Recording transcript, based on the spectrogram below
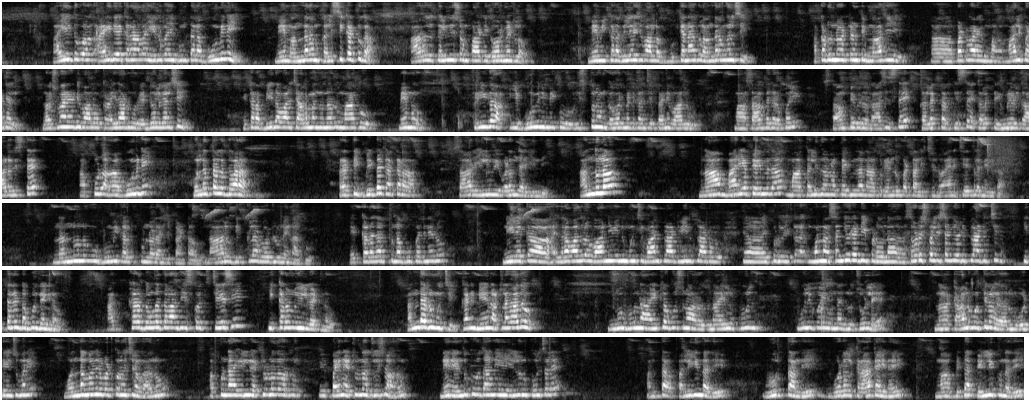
ఐదు వ- ఐదు ఎకరాల ఇరవై గుంటల భూమిని మేమందరం కలిసికట్టుగా ఆ రోజు తెలుగుదేశం పార్టీ గవర్నమెంట్లో మేము ఇక్కడ విలేజ్ వాళ్ళ ముఖ్య నాయకులు అందరం కలిసి. అక్కడ ఉన్నటువంటి మాజీ ఆ, పట్వారి మా- మాలి పటేల్ లక్ష్మారెడ్డి వాళ్ళు ఒక ఐదారు రెడ్డోళ్ళు కలిసి ఇక్కడ బీద వాళ్ళు చాలామంది ఉన్నారు. మాకు మేము ఫ్రీగా ఈ భూమిని మీకు ఇస్తున్నాం గవర్నమెంట్కి అని చెప్పని వాళ్ళు మా సార్ దగ్గర పోయి స్టాంప్ పేపర్ రాసిస్తే కలెక్టర్కి ఇస్తే కలెక్టర్ ఇమ్మీడియట్గా ఆర్డర్ ఇస్తే అప్పుడు ఆ భూమిని కొలతల ద్వారా ప్రతి బిడ్డకు అక్కడ సార్ ఇల్లు ఇవ్వడం జరిగింది. అందులో నా భార్య పేరు మీద మా తల్లిదండ్రుల పేరు మీద నాకు రెండు పట్టాలు ఇచ్చిండు. ఆయన చేతుల మీదుగా. నన్ను నువ్వు భూమి కలుపుకున్నాడు అని చెప్పి అంటావు. నాలుగు దిక్కుల రోడ్లు ఉన్నాయి నాకు. ఎక్కడ కలుపుకున్న భూపతి నేను? నీ లెక్క హైదరాబాద్లో వాడిని వీని ముంచి వాన్ ప్లాట్ వీన్ ప్లాట్ ఇప్పుడు ఇక్కడ మొన్న సంజీవ్ రెడ్డి ఇప్పుడు నా సోడేశ్వల్లి సంజీవ్ రెడ్డి ప్లాట్ ఇచ్చి ఇత్తనే డబ్బులు తెగినావు. అక్కడ దొంగతనాలు తీసుకొచ్చి చేసి ఇక్కడ నువ్వు ఇల్లు కట్టినావు. అందరిని ముంచి. కానీ నేను అట్లా కాదు. నువ్వు నా ఇంట్లో కూర్చున్నావు ఆ రోజు. నా ఇల్లు కూల్ కూలిపోయి ఉన్నది. నువ్వు చూడలే. నా కాళ్ళు మొత్తినావు కదా నువ్వు ఓటేయించమని వంద మందిని పట్టుకొని వచ్చినావు కదా నువ్వు. అప్పుడు నా ఇల్లు ఎట్లున్నదో ఈ పైన ఎట్లున్నదో చూసినాను నేను ఎందుకు దాన్ని ఇల్లును కూల్చలే? అంత పలిగింది అది ఊరుతాంది గోడలు క్రాక్ అయినాయి. మా బిడ్డ పెళ్ళికున్నది.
